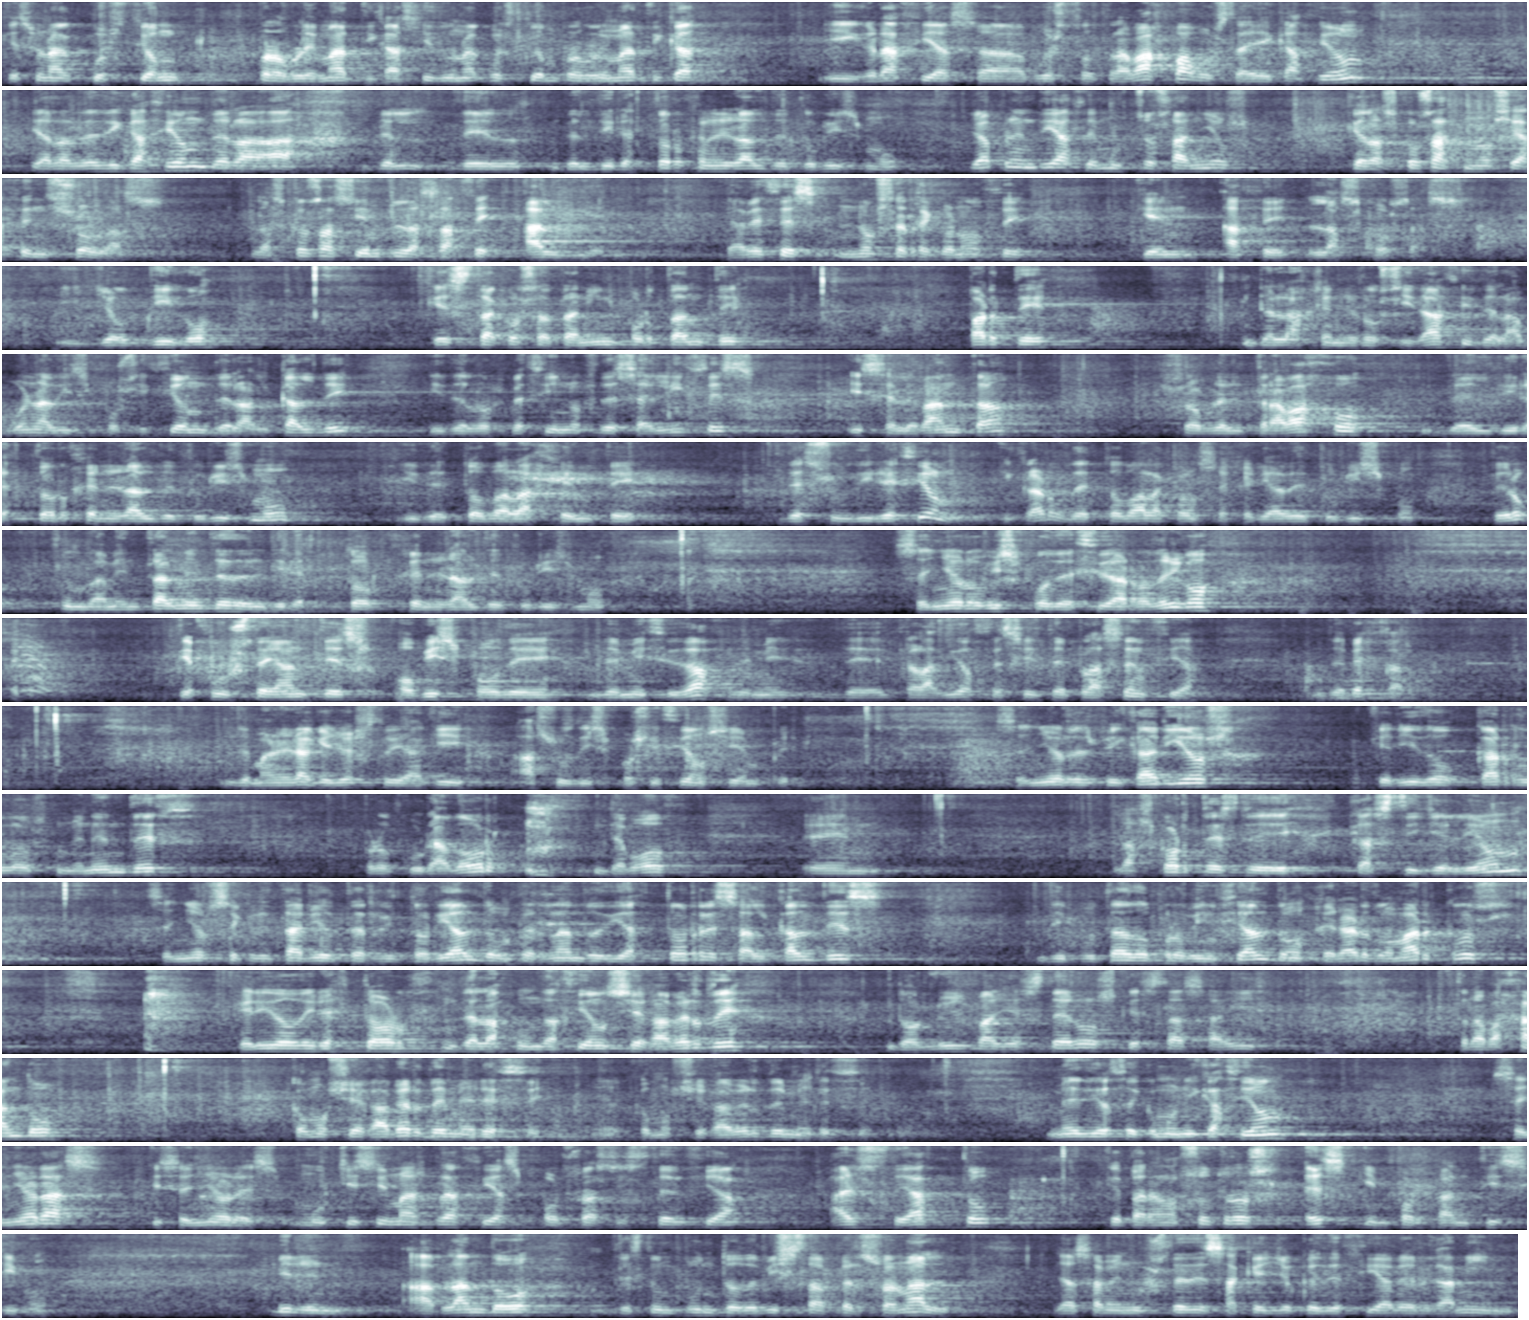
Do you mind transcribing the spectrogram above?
que es una cuestión problemática, ha sido una cuestión problemática y gracias a vuestro trabajo, a vuestra dedicación y a la dedicación del, del director general de turismo. Yo aprendí hace muchos años que las cosas no se hacen solas, las cosas siempre las hace alguien y a veces no se reconoce quién hace las cosas. Y yo digo que esta cosa tan importante parte de la generosidad y de la buena disposición del alcalde y de los vecinos de Salices y se levanta sobre el trabajo del director general de turismo y de toda la gente de su dirección y, claro, de toda la Consejería de Turismo, pero fundamentalmente del director general de turismo señor obispo de Ciudad Rodrigo, que fue usted antes obispo de, mi ciudad, de, la diócesis de Plasencia, de Béjar. De manera que yo estoy aquí a su disposición siempre. Señores vicarios, querido Carlos Menéndez, procurador de voz en las Cortes de Castilla y León, señor secretario territorial, don Fernando Díaz Torres, alcaldes, diputado provincial, don Gerardo Marcos, querido director de la Fundación Siega Verde, don Luis Ballesteros, que estás ahí trabajando como Siega Verde merece, eh, como Siega Verde merece. Medios de comunicación, señoras y señores, muchísimas gracias por su asistencia a este acto que para nosotros es importantísimo. Miren, hablando desde un punto de vista personal, ya saben ustedes aquello que decía Bergamín,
